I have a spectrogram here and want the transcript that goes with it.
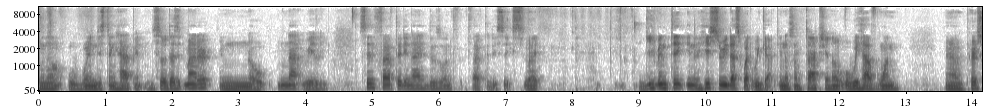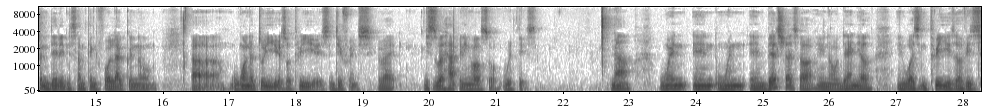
You know when this thing happened. So does it matter? No, not really say 539, those one 536, right? Give and take in the history, that's what we got. You know, sometimes, you know, we have one uh, person dating something for like, you know, uh, one or two years or three years difference, right? This is what's happening also with this. Now, when in when in Belshazzar, you know, Daniel, it was in three years of his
